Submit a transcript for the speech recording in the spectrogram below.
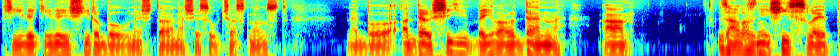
přívětivější dobou než ta naše současnost, nebo a delší býval den a závaznější slib.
